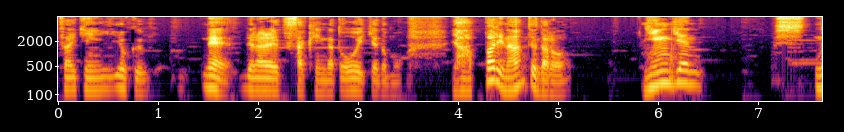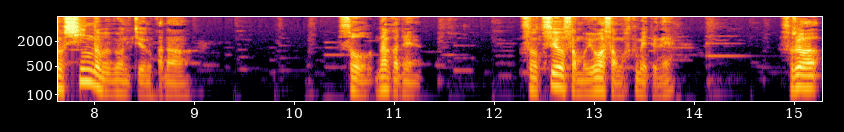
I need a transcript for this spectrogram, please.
最近よくね、出られる作品だと多いけども、やっぱりなんて言うんだろう。人間の真の部分っていうのかな。そう、なんかね、その強さも弱さも含めてね。それは、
